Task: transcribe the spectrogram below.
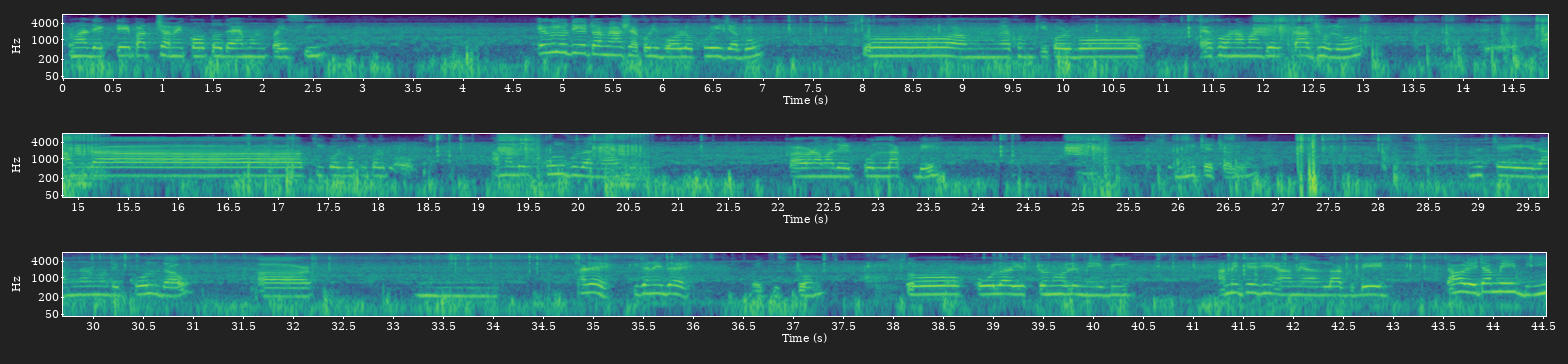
তোমরা দেখতেই পাচ্ছ আমি কত ডায়মন্ড পাইছি। এগুলো দিয়ে তো আমি আশা করি বড় লোক হয়ে যাব সো এখন কি করব? এখন আমাদের কাজ হলো, আমরা কি করব কি করব? আমাদের কুলগুলো নাও, কারণ আমাদের কুল লাগবে। নিচে চলো। এই রান্নার মধ্যে কোল দাও, আর আরে, কি জানি দেয় স্টোন সো কোল আর স্টোন হলে মেবি আমি যে আমি আর লাগবে। তাহলে এটা মেবি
